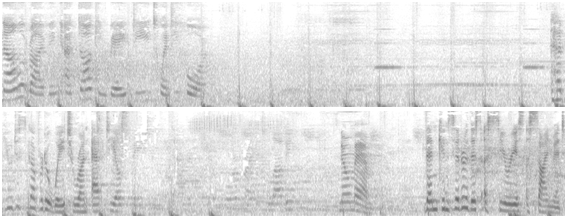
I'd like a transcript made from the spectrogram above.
Now arriving at docking bay D24. Have you discovered a way to run FTL space lobby? No, ma'am. Then consider this a serious assignment.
